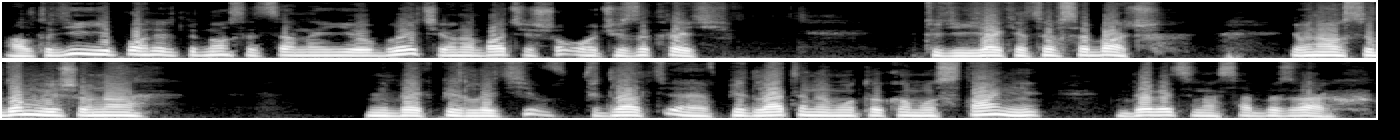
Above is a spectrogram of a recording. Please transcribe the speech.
Але тоді її погляд підноситься на її обличчя, і вона бачить, що очі закриті. І тоді як я це все бачу? І вона усвідомлює, що вона ніби як підлеті, в, підлет, е, в підлетеному такому стані дивиться на себе зверху.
